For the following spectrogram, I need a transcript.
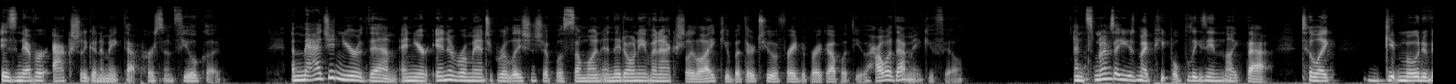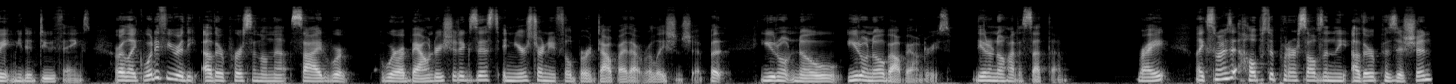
is never actually going to make that person feel good. Imagine you're them and you're in a romantic relationship with someone and they don't even actually like you, but they're too afraid to break up with you. How would that make you feel? And sometimes I use my people pleasing like that to like get motivate me to do things. Or like, what if you were the other person on that side where where a boundary should exist and you're starting to feel burnt out by that relationship but you don't know you don't know about boundaries you don't know how to set them right like sometimes it helps to put ourselves in the other position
